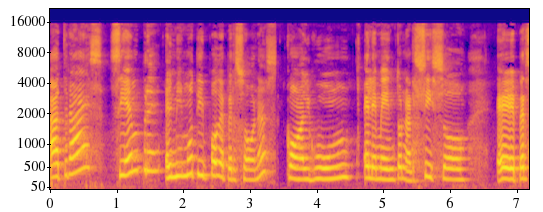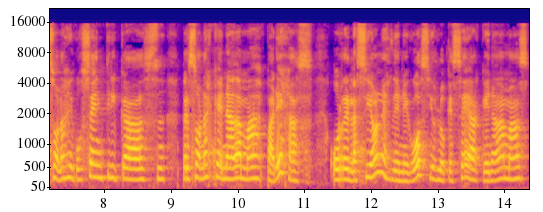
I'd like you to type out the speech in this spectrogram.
atraes siempre el mismo tipo de personas con algún elemento narciso, eh, personas egocéntricas, personas que nada más parejas o relaciones de negocios, lo que sea, que nada más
